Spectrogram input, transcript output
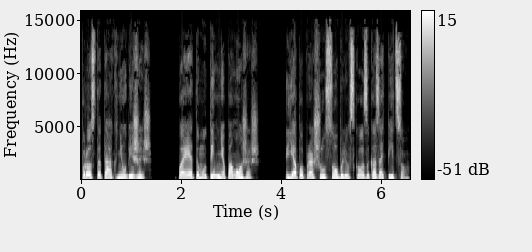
Просто так не убежишь. Поэтому ты мне поможешь. Я попрошу Соболевского заказать пиццу.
